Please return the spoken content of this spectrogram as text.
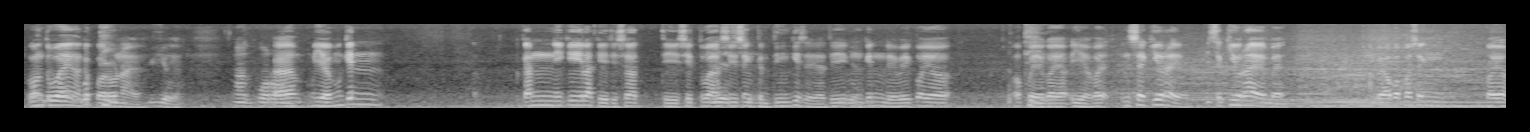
Wong tua yang Wedi. corona ya? Iya. Iya. Corona. Em, ya mungkin kan iki lagi di saat di situasi Iya sing genting iki sih jadi Iya. mungkin dewe koyo apa ya koyo iya koyo insecure ya insecure ya mbak ambek apa apa sing koyo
